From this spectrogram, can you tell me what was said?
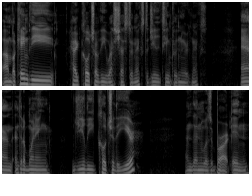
Um, became the head coach of the Westchester Knicks, the G League team for the New York Knicks, and ended up winning G League Coach of the Year. And then was brought in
